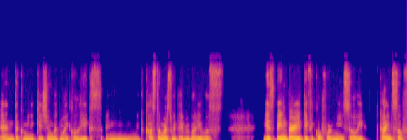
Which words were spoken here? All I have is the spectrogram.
and the communication with my colleagues and with customers, with everybody was it's been very difficult for me. So it kind of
